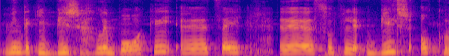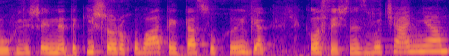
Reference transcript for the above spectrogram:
Він такий більш глибокий, е, цей е, суфль більш округліший, не такий шороховатий та сухий, як класичне звучання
